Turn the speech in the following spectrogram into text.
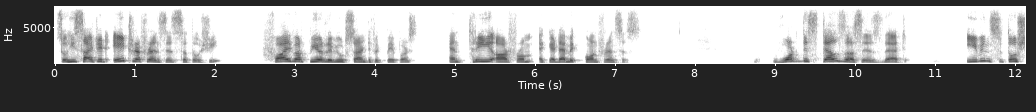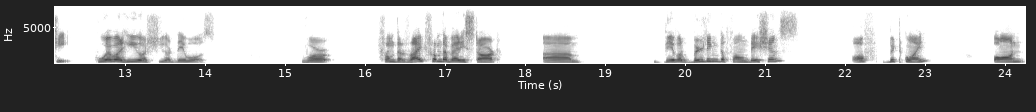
so he cited eight references, Satoshi, five are peer-reviewed scientific papers, and three are from academic conferences. What this tells us is that even Satoshi, whoever he or she or they was, were from the right from the very start, um, they were building the foundations of Bitcoin on,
